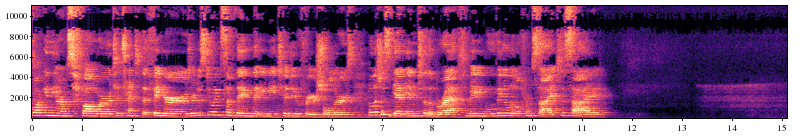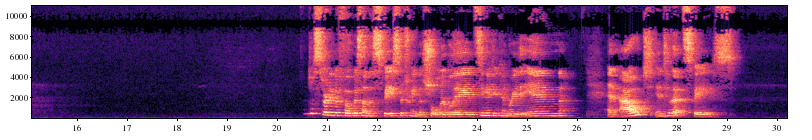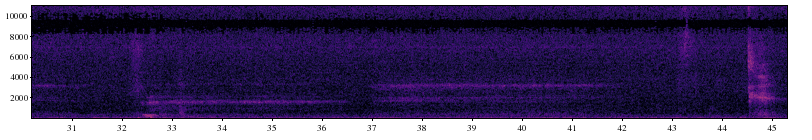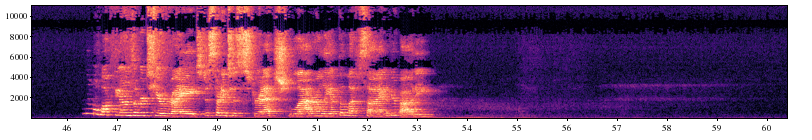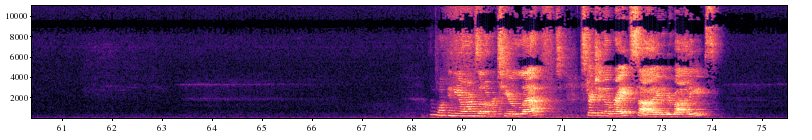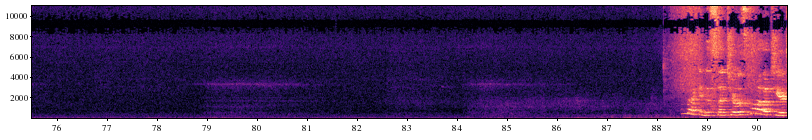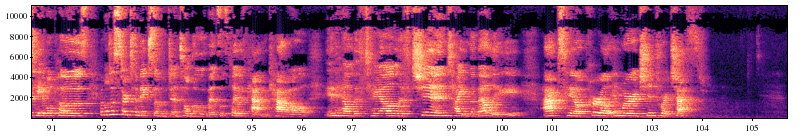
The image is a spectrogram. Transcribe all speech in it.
walking the arms forward to tent the fingers or just doing something that you need to do for your shoulders. But let's just get into the breath, maybe moving a little from side to side. just starting to focus on the space between the shoulder blades, seeing if you can breathe in and out into that space. walk the arms over to your right, just starting to stretch laterally up the left side of your body. walking the arms on over to your left, stretching the right side of your body. back into center. Let's come on up to your table pose and we'll just start to make some gentle movements. Let's play with cat and cow. Inhale, lift tail, lift chin, tighten the belly. Exhale, curl inward, chin toward chest.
